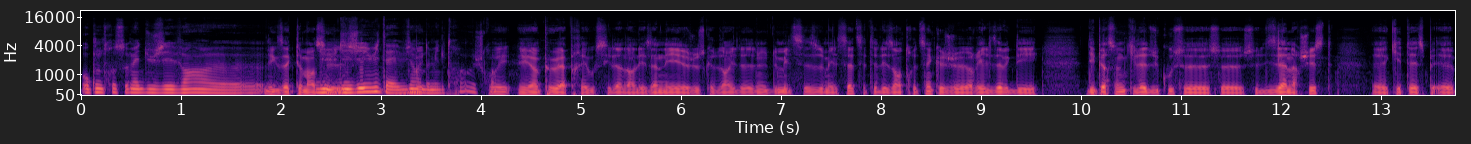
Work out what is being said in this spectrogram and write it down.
au contre-sommet du G20, euh, Exactement. du, du G8 à Evian en Oui. 2003, je crois. Oui, et un peu après aussi, là, dans les années, jusque dans les années 2006-2007, c'était des entretiens que je réalisais avec des, des personnes qui, là, du coup, se, se, se disaient anarchistes, euh, qui étaient euh,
